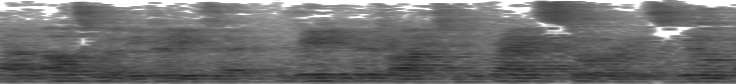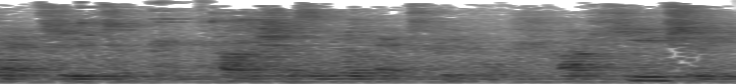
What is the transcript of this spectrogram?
and ultimately believe that really good writing, great stories will get through to publishers and will get to people. I'm hugely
